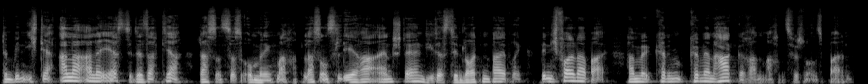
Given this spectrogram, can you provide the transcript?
dann bin ich der aller, allererste, der sagt, ja, lass uns das unbedingt machen. Lass uns Lehrer einstellen, die das den Leuten beibringen. Bin ich voll dabei. Wir, können, können wir einen Haken ranmachen zwischen uns beiden.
